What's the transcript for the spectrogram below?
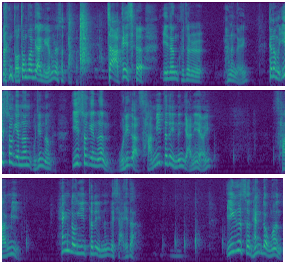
도통법이 아니고 영혼의 소통법. 자 그래서 이런 구조를 하는 거예요. 그러면 이 속에는 우리는 이 속에는 우리가 삶이 들어있는 게 아니에요. 삶이 행동이 들어있는 것이 아니다 이것은 행동은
